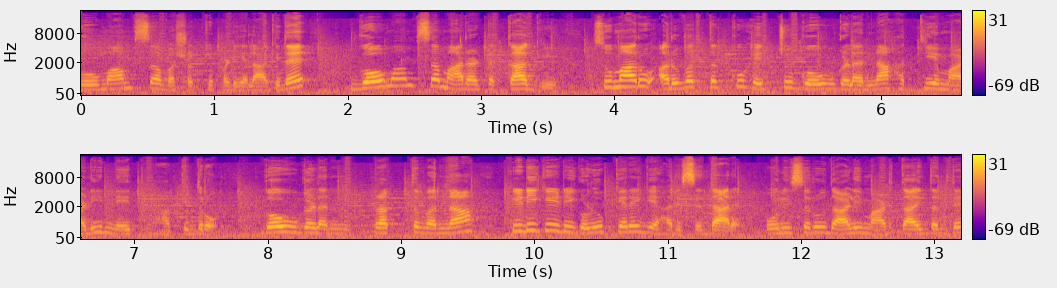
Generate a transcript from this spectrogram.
ಗೋಮಾಂಸ ವಶಕ್ಕೆ ಪಡೆಯಲಾಗಿದೆ. ಗೋಮಾಂಸ ಮಾರಾಟಕ್ಕಾಗಿ ಸುಮಾರು ಅರವತ್ತಕ್ಕೂ ಹೆಚ್ಚು ಗೋವುಗಳನ್ನು ಹತ್ಯೆ ಮಾಡಿ ನೇತು ಹಾಕಿದ್ರು. ಗೋವುಗಳ ರಕ್ತವನ್ನ ಕಿಡಿಗೇಡಿಗಳು ಕೆರೆಗೆ ಹರಿಸಿದ್ದಾರೆ. ಪೊಲೀಸರು ದಾಳಿ ಮಾಡ್ತಾ ಇದ್ದಂತೆ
